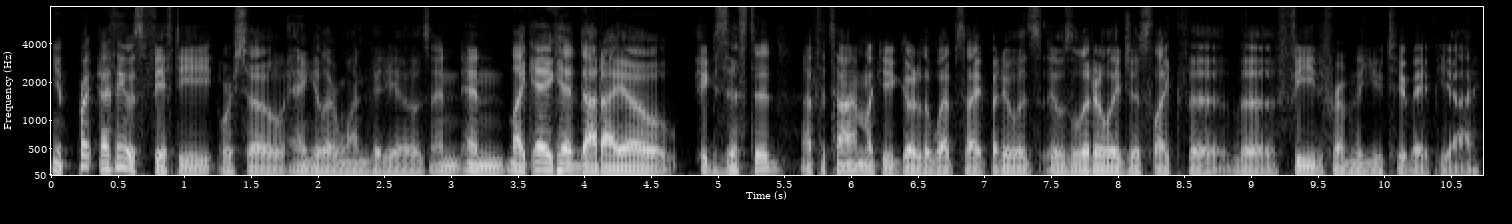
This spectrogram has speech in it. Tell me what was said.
you know, I think it was fifty or so Angular one videos, and and like Egghead.io existed at the time. Like you go to the website, but it was it was literally just like the the feed from the YouTube API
